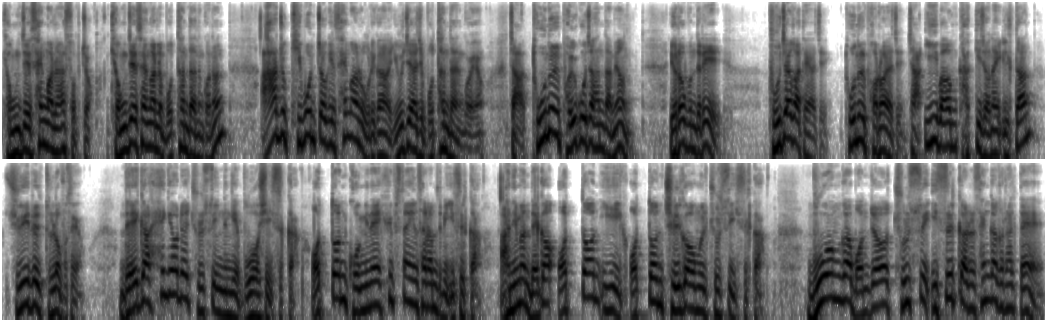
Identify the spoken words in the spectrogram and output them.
경제 생활을 할 수 없죠. 경제 생활을 못 한다는 것은 아주 기본적인 생활을 우리가 유지하지 못한다는 거예요. 자, 돈을 벌고자 한다면 여러분들이 부자가 돼야지. 돈을 벌어야지. 자, 이 마음 갖기 전에 일단 주위를 둘러보세요. 내가 해결해 줄 수 있는 게 무엇이 있을까? 어떤 고민에 휩싸인 사람들이 있을까? 아니면 내가 어떤 이익, 어떤 즐거움을 줄 수 있을까? 무언가 먼저 줄 수 있을까를 생각을 할 때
